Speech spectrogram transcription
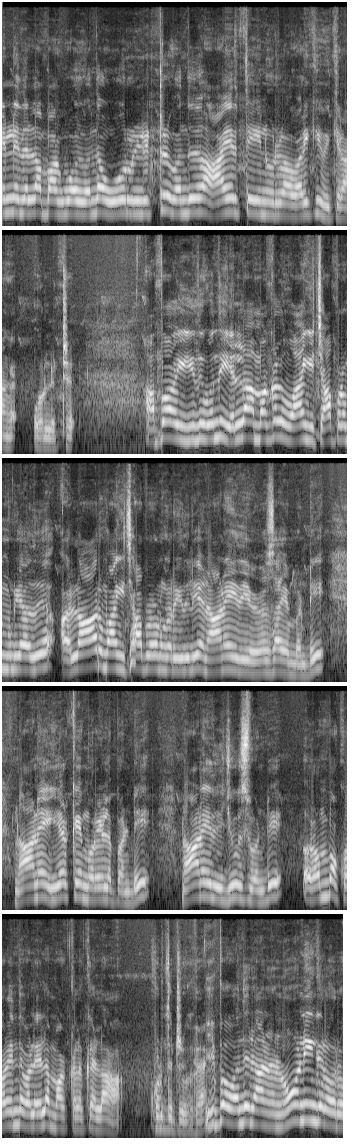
இன்னும் இதெல்லாம் பார்க்கும்போது வந்து ஒரு லிட்ரு வந்து ஆயிரத்தி ஐநூறுரூவா வரைக்கும் விற்கிறாங்க ஒரு லிட்ரு அப்போ இது வந்து எல்லா மக்களும் வாங்கி சாப்பிட முடியாது. எல்லாரும் வாங்கி சாப்பிடணுங்கிற இதுலேயே நானே இது விவசாயம் பண்ணி நானே இயற்கை முறையில் பண்ணி நானே இது ஜூஸ் பண்ணி ரொம்ப குறைந்த விலையில் மக்களுக்கு எல்லாம் கொடுத்துட்ருக்குறேன் இப்போ வந்து நான் நோனிங்கிற ஒரு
